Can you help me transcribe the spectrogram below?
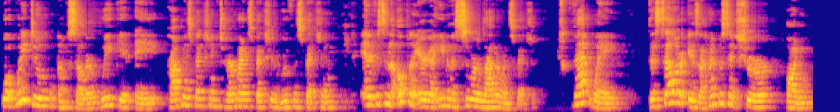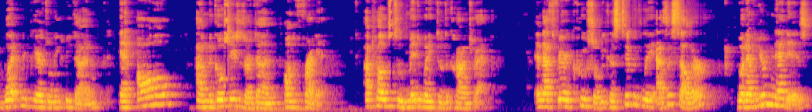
What we do, um, seller, we get a property inspection, termite inspection, roof inspection, and if it's in the Oakland area, even a sewer lateral inspection. That way, the seller is 100% sure on what repairs will need to be done, and all um, negotiations are done on the front end, opposed to midway through the contract. And that's very crucial because typically, as a seller, whatever your net is,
